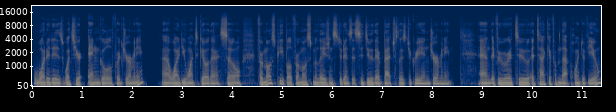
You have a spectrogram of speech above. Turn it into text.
what it is. What's your end goal for Germany? Uh, why do you want to go there? So, for most people, for most Malaysian students, it's to do their bachelor's degree in Germany. And if we were to attack it from that point of view,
